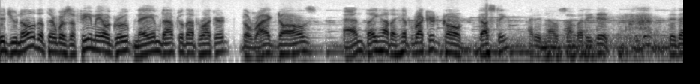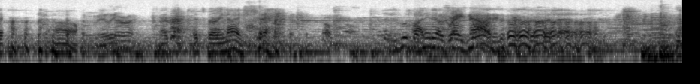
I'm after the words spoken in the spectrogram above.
Did you know that there was a female group named after that record, the Rag Dolls? And they had a hit record called Dusty? I didn't know somebody did. Did they? Oh, really? Is that right? That's, that's very nice. There's a group that I feel great now. I didn't feel good then.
